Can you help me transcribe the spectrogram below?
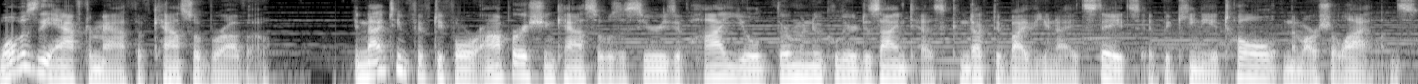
What was the aftermath of Castle Bravo? In 1954, Operation Castle was a series of high-yield thermonuclear design tests conducted by the United States at Bikini Atoll in the Marshall Islands.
